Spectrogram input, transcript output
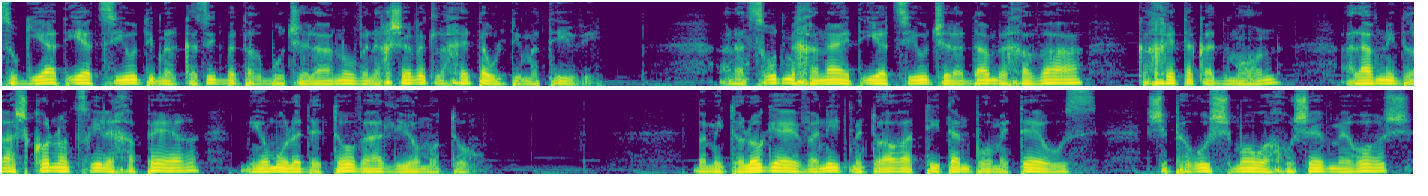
סוגיית אי הציות היא מרכזית בתרבות שלנו ונחשבת לחטא האולטימטיבי. הנצרות מכנה את אי הציות של אדם וחווה כחטא הקדמון, עליו נדרש כל נוצרי לכפר מיום הולדתו ועד ליום מותו. במיתולוגיה היוונית מתואר הטיטן פרומטאוס, שפירוש שמו הוא החושב מראש,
